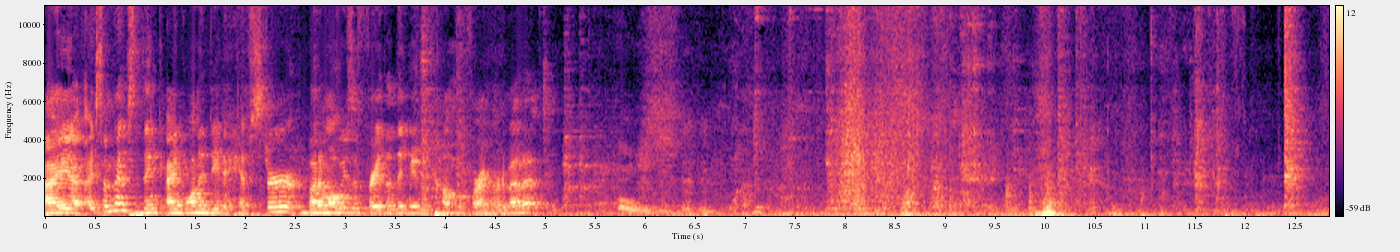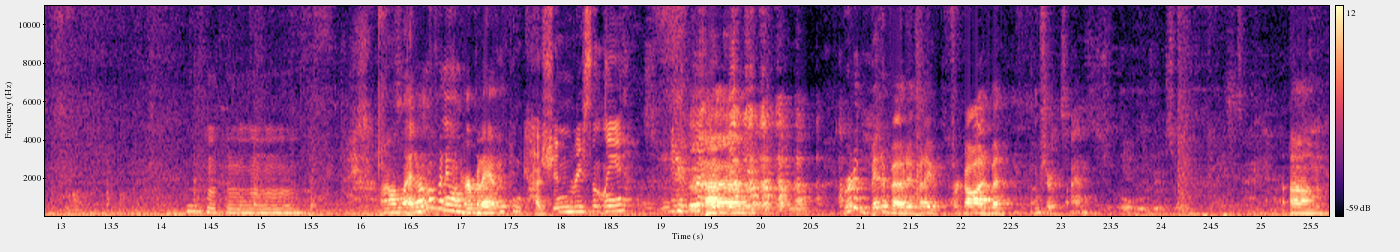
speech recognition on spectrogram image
I, uh, I sometimes think I'd want to date a hipster, but I'm always afraid that they'd maybe come before I heard about it. Oh. Um, I don't know if anyone heard, but I had a concussion recently. Uh, heard a bit about it, but I forgot, but I'm sure it's fine. Oh, okay, so. Um,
